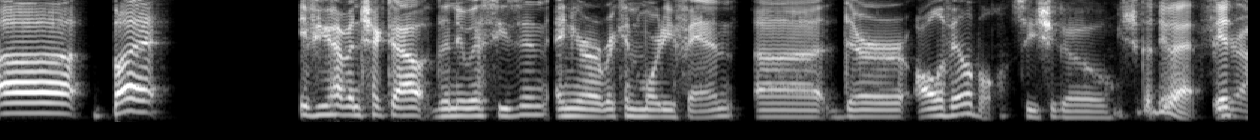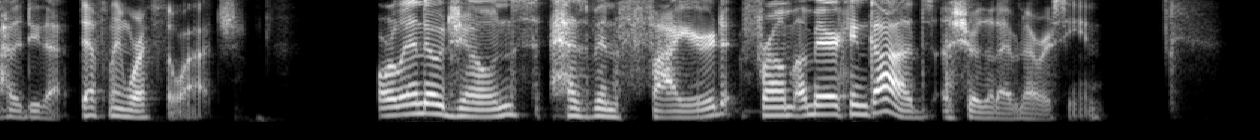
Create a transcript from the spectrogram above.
Uh, but if you haven't checked out the newest season and you're a Rick and Morty fan, uh, they're all available. So you should go You should go do it. figure It's out how to do that. definitely worth the watch. Orlando Jones has been fired from American Gods, a show that I've never seen.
